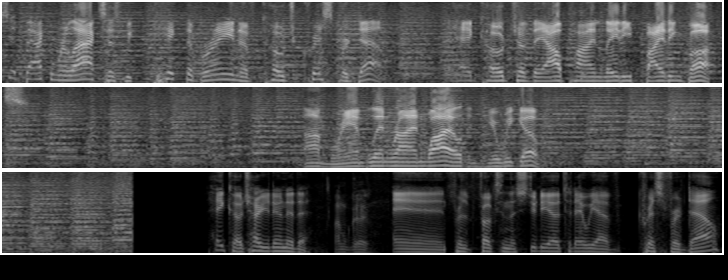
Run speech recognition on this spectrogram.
Sit back and relax as we pick the brain of Coach Chris Virdell, the head coach of the Alpine Lady Fighting Bucks. I'm Ramblin' Ryan Wild, and here we go. Hey, Coach, how are you doing today? I'm good. And for the folks in the studio today, we have Chris Virdell,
